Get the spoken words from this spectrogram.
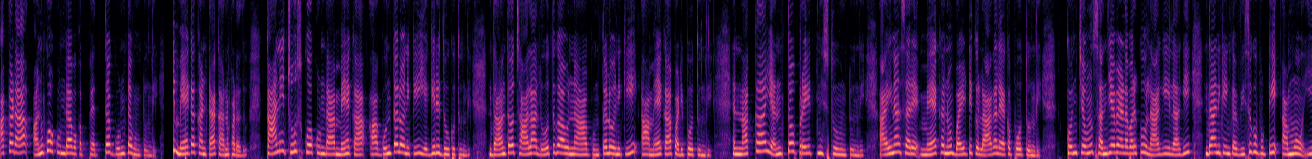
అక్కడ అనుకోకుండా ఒక పెద్ద గుంట ఉంటుంది. మేక కంట కనపడదు. కానీ చూసుకోకుండా మేక ఆ గుంతలోనికి ఎగిరి దూకుతుంది. దాంతో చాలా లోతుగా ఉన్న ఆ గుంతలోనికి ఆ మేక పడిపోతుంది. నక్క ఎంతో ప్రయత్నిస్తూ ఉంటుంది. అయినా సరే మేకను బయటికి లాగలేకపోతుంది. కొంచెం సంధ్యవేళ వరకు లాగి లాగి దానికి ఇంకా విసుగు పుట్టి అమ్మో ఈ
